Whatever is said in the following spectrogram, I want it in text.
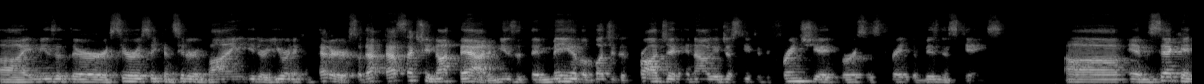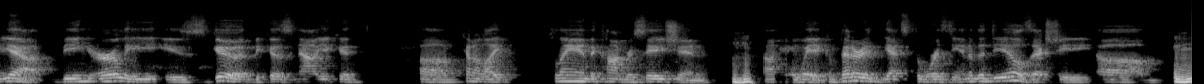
uh, it means that they're seriously considering buying either you or a competitor. So that, that's actually not bad. It means that they may have a budgeted project and now you just need to differentiate versus create the business case. Uh, and second, yeah, being early is good because now you could uh, kind of like plan the conversation mm-hmm. uh, in a way. A competitor gets towards the end of the deal is actually um, mm-hmm.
